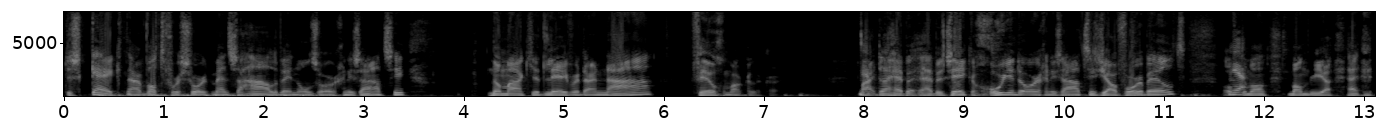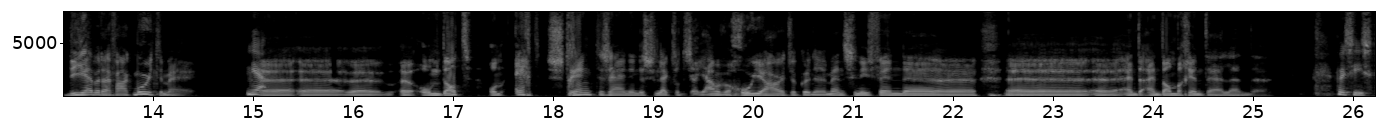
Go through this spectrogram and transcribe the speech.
dus kijkt naar wat voor soort mensen halen we in onze organisatie, dan maak je het leven daarna veel gemakkelijker. Maar daar hebben, hebben zeker groeiende organisaties, jouw voorbeeld, of ja. de man, man die, hè, die hebben daar vaak moeite mee. Ja. Uh, uh, om, dat, om echt streng te zijn in de selectie. Want zeggen, ja, maar we groeien hard, we kunnen de mensen niet vinden. en, en dan begint de ellende. Precies.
